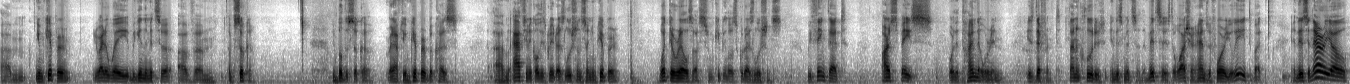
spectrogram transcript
um, Yom Kippur, you right away begin the mitzvah of um, of sukkah. We build the sukkah right after Yom Kippur because um, after you make all these great resolutions on Yom Kippur, what derails us from keeping those good resolutions? We think that our space or the time that we're in is different. It's not included in this mitzvah. The mitzvah is to wash your hands before you eat, but in this scenario,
